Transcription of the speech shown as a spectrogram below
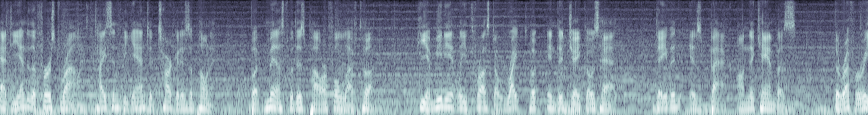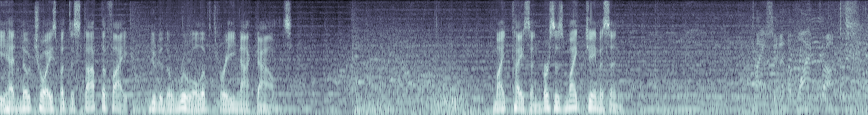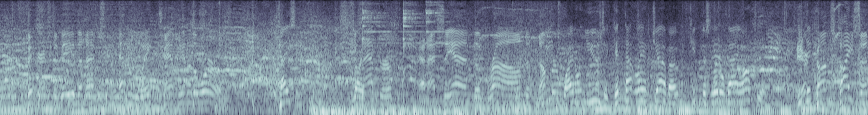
At the end of the first round, Tyson began to target his opponent, but missed with his powerful left hook. He immediately thrust a right hook into Jaco's head. David is back on the canvas. The referee had no choice but to stop the fight due to the rule of three knockdowns. Mike Tyson versus Mike Jameson. He's after him, and that's the end of round number. Why don't you use it? Get that left jab out. Keep this little guy off you. Here comes Tyson.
